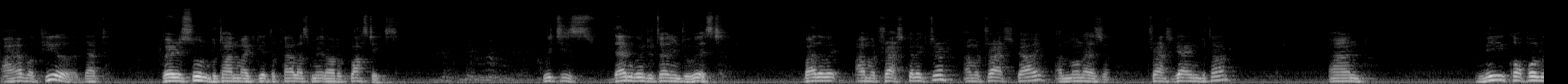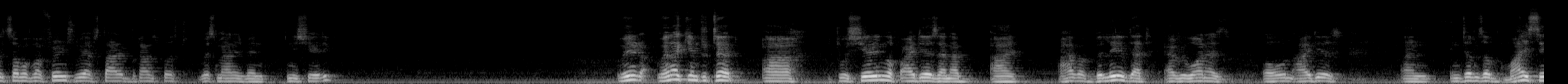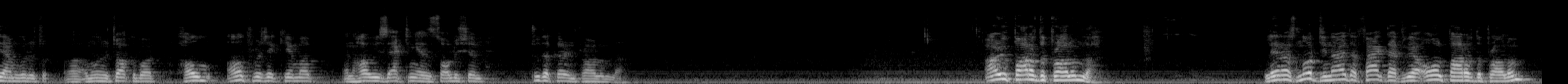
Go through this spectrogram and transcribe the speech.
I have a fear that very soon Bhutan might get the phallus made out of plastics, which is then going to turn into waste. By the way, I'm a trash collector. I'm a trash guy. I'm known as a trash guy in Bhutan. And me, coupled with some of my friends, we have started Bhutan's first waste management initiative. When, when I came to TED, uh, it was sharing of ideas, and I, I, I have a belief that everyone has own ideas. And in terms of my say, I'm going to, uh, I'm going to talk about how our project came up and how it's acting as a solution to the current problem. Lah. Are you part of the problem? Lah? Let us not deny the fact that we are all part of the problem,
